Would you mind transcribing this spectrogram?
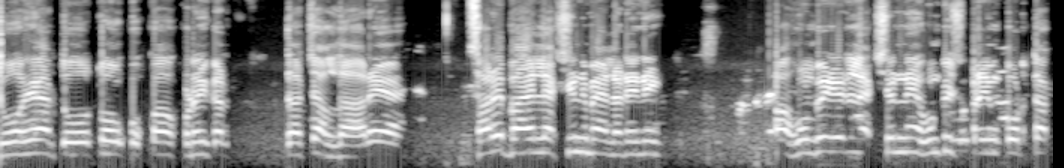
2002 ਤੋਂ ਕੁੱਕਾ ਉਕੜੇ ਦਾ ਚੱਲਦਾ ਆ ਰਿਹਾ ਹੈ। ਸਾਰੇ ਬਾਈ ਇਲੈਕਸ਼ਨ ਮੈਂ ਲੜੇ ਨੇ। ਆ ਹੁਣ ਵੀ ਇਲੈਕਸ਼ਨ ਨੇ, ਹੁਣ ਵੀ ਸੁਪਰੀਮ ਕੋਰਟ ਤੱਕ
